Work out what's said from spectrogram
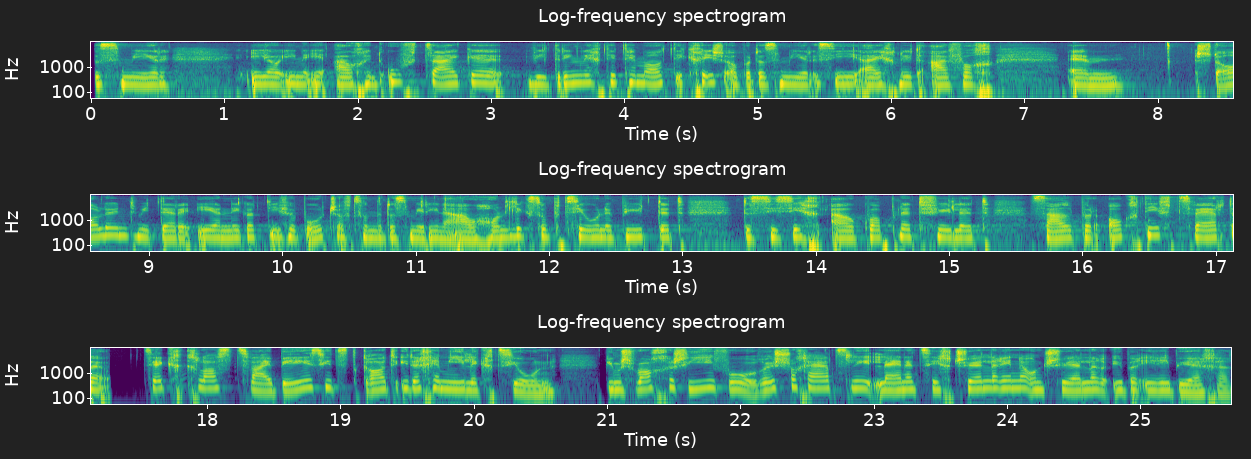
Dass wir ja, ihnen auch aufzeigen wie dringlich die Thematik ist, aber dass wir sie eigentlich nicht einfach ähm, stehen lassen mit dieser eher negativen Botschaft, sondern dass wir ihnen auch Handlungsoptionen bieten, dass sie sich auch gewappnet fühlen, selber aktiv zu werden. ZEC-Klasse 2b sitzt gerade in der Chemielektion. Beim schwachen Ski von Röschokerzli lehnen sich die Schülerinnen und Schüler über ihre Bücher.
